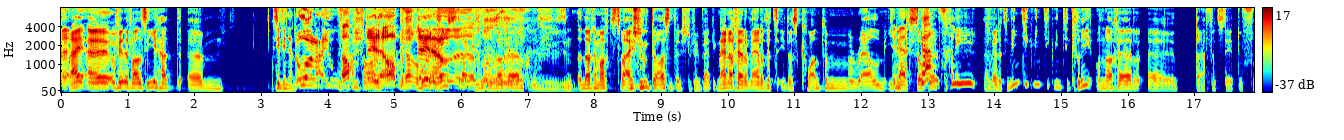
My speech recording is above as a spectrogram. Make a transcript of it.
Nein, äh, auf jeden Fall, sie hat. Ähm, sie findet, oh nein, auf. Abstellen, Ja, abstellen! oh, Scheissdreck. und nachher, und nachher macht es zwei Stunden das und dann ist der Film fertig. Nein, nachher werden sie in das Quantum Realm hineingesogen. ganz klein. Dann werden sie winzig, winzig, winzig klein und nachher äh, treffen sie dort auf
